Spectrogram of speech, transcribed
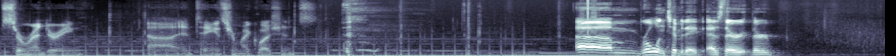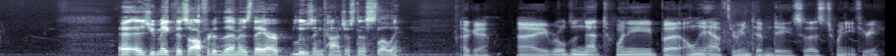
surrendering uh, and to answer my questions. Um, roll intimidate as they're they're as you make this offer to them as they are losing consciousness slowly. Okay, I rolled a net 20, but only have three intimidate, so that's 23.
